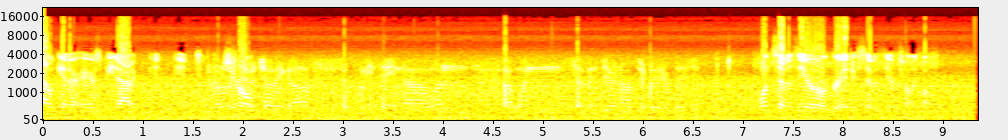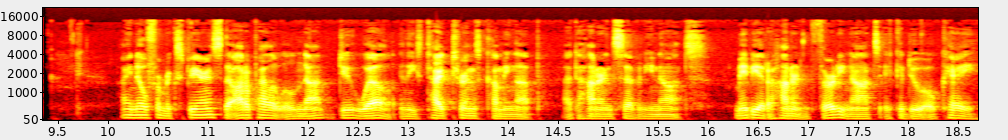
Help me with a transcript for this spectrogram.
That'll get our airspeed out of in, into control. traffic off, maintain uh, 1, about 170 knots or greater, please. 170 or greater, 70 Charlie Golf. I know from experience the autopilot will not do well in these tight turns coming up at 170 knots. Maybe at 130 knots it could do okay,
